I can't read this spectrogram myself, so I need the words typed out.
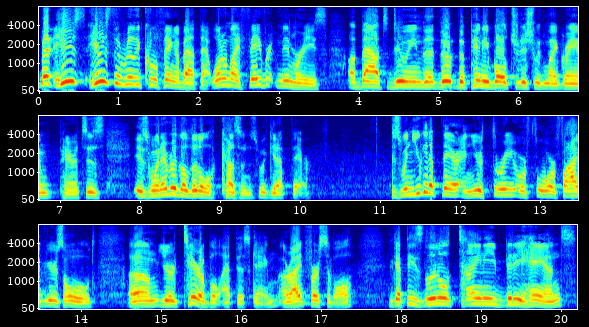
but here's, here's the really cool thing about that. One of my favorite memories about doing the, the, the penny bowl tradition with my grandparents is, is whenever the little cousins would get up there. Because when you get up there and you're three or four or five years old, um, you're terrible at this game, all right, first of all. You've got these little tiny bitty hands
